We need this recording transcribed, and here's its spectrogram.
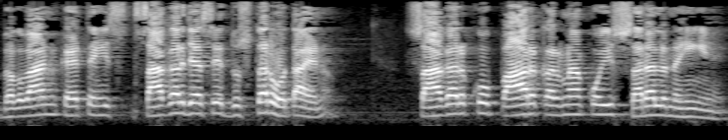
भगवान कहते हैं, इस सागर जैसे दुस्तर होता है ना, सागर को पार करना कोई सरल नहीं है।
